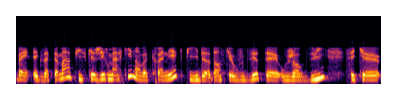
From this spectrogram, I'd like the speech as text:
ben exactement. Puis ce que j'ai remarqué dans votre chronique, puis dans ce que vous dites euh, aujourd'hui, c'est qu'il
